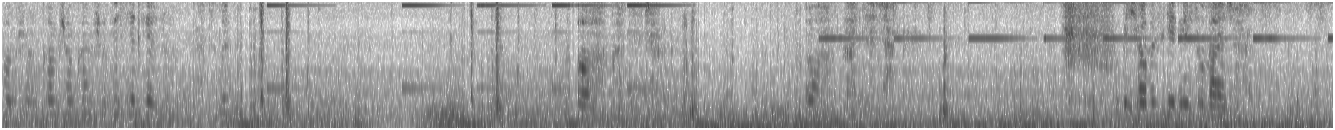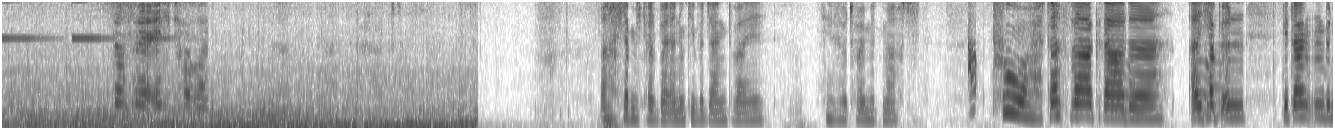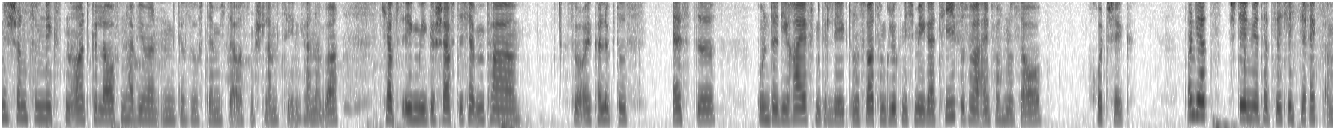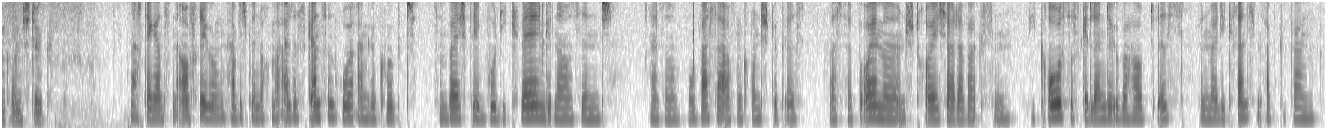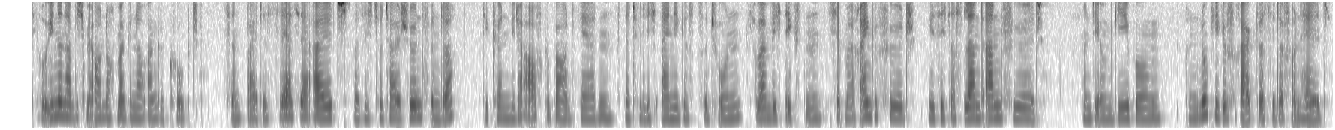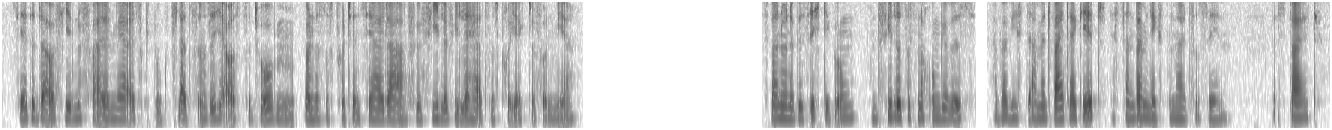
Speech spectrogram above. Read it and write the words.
Komm schon, schon, komm schon. Ein bisschen fehlt noch. Zurück. Oh, Gott sei Dank. Oh, Gott sei Dank. Ich hoffe, es geht nicht so weiter. Das wäre echt Horror. Ach, ich habe mich gerade bei Anuki bedankt, weil sie so toll mitmacht. Puh, das war gerade. äh, Ich habe in Gedanken bin ich schon zum nächsten Ort gelaufen, habe jemanden gesucht, der mich da aus dem Schlamm ziehen kann, aber ich habe es irgendwie geschafft. Ich habe ein paar so Eukalyptusäste unter die Reifen gelegt und es war zum Glück nicht mega tief, es war einfach nur sau rutschig. Und jetzt stehen wir tatsächlich direkt am Grundstück. Nach der ganzen Aufregung habe ich mir nochmal alles ganz in Ruhe angeguckt. Zum Beispiel, wo die Quellen genau sind, also wo Wasser auf dem Grundstück ist, was für Bäume und Sträucher da wachsen, wie groß das Gelände überhaupt ist. Bin mal die Grenzen abgegangen. Die Ruinen habe ich mir auch nochmal genau angeguckt. Sind beide sehr, sehr alt, was ich total schön finde. Die können wieder aufgebaut werden. Ist natürlich einiges zu tun. Aber am wichtigsten, ich habe mal reingefühlt, wie sich das Land anfühlt und die Umgebung. Und Nuki gefragt, was sie davon hält. Sie hätte da auf jeden Fall mehr als genug Platz, um sich auszutoben und es ist Potenzial da für viele, viele Herzensprojekte von mir. Es war nur eine Besichtigung und vieles ist noch ungewiss, aber wie es damit weitergeht, ist dann beim nächsten Mal zu sehen. Bis bald.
